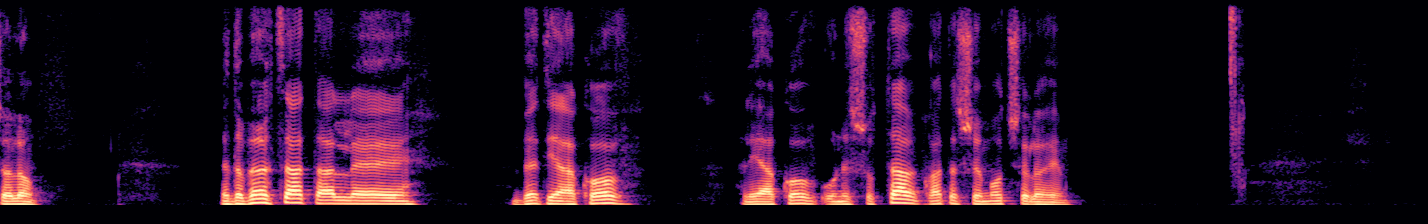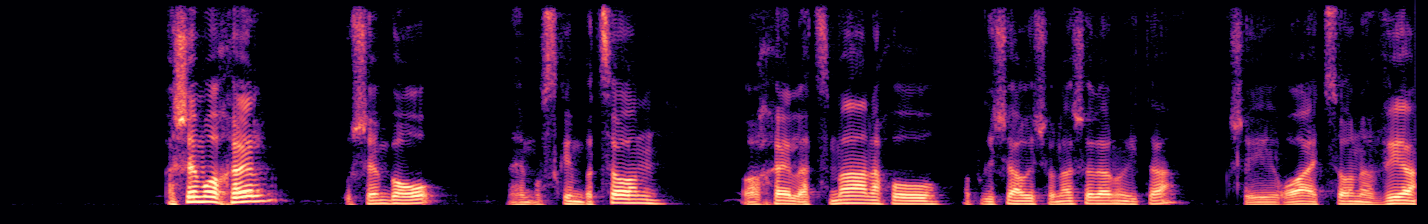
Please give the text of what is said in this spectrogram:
שלום. נדבר קצת על uh, בית יעקב, על יעקב ונשותיו מבחינת השמות שלהם. השם רחל הוא שם ברור, הם עוסקים בצאן, רחל עצמה, אנחנו, הפגישה הראשונה שלנו איתה, כשהיא רואה את צאן אביה,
